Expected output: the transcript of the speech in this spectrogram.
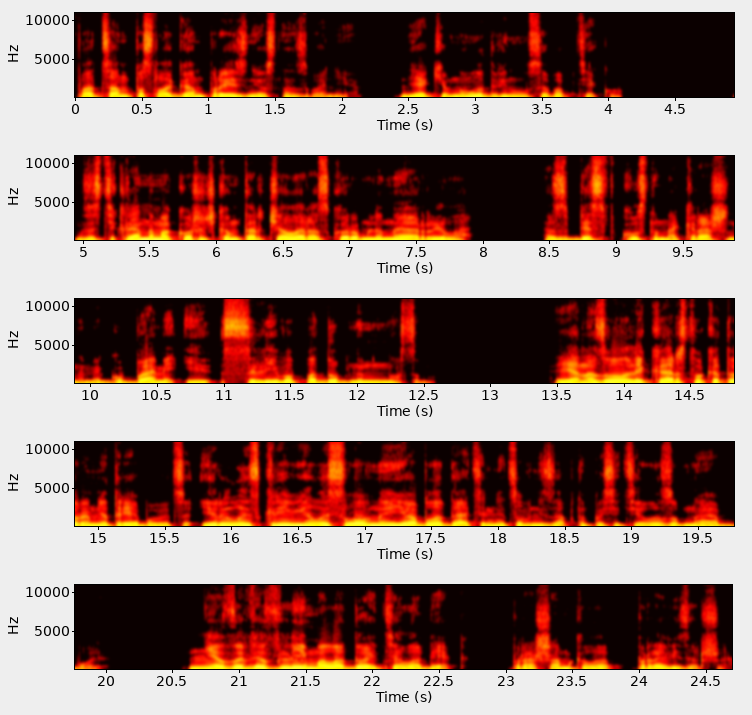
Пацан по слогам произнес название. Я кивнул и двинулся в аптеку. За стеклянным окошечком торчало раскормленное рыло с безвкусно накрашенными губами и сливоподобным носом. Я назвал лекарство, которое мне требуется, и рыло искривилось, словно ее обладательницу внезапно посетила зубная боль. «Не завезли, молодой человек!» — прошамкала провизорша.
